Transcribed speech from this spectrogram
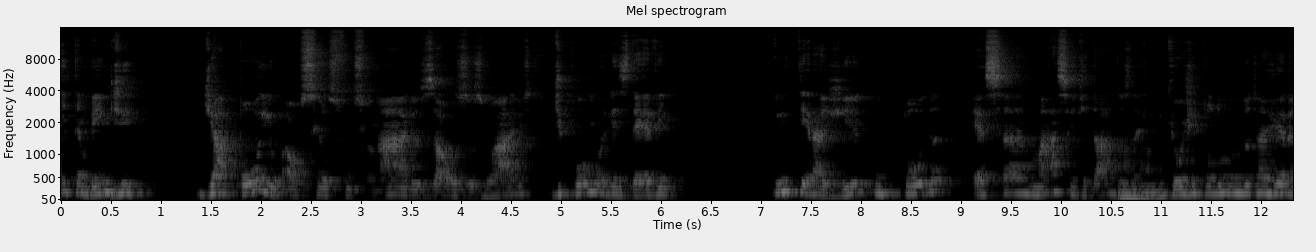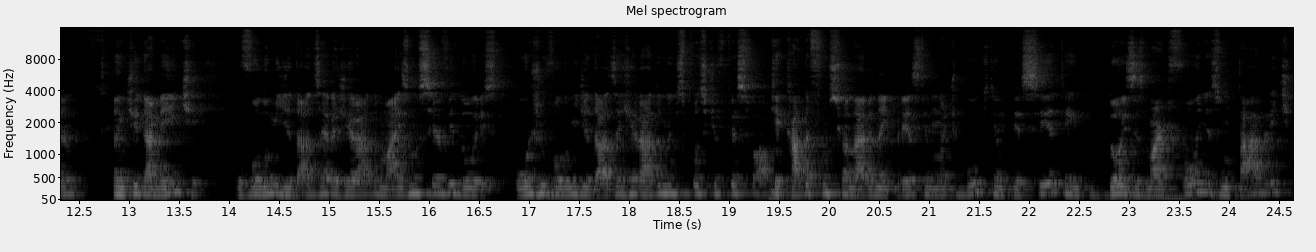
e também de, de apoio aos seus funcionários, aos usuários, de como eles devem interagir com toda essa massa de dados né, uhum. que hoje todo mundo está gerando. Antigamente, o volume de dados era gerado mais nos servidores. Hoje, o volume de dados é gerado no dispositivo pessoal, porque cada funcionário na empresa tem um notebook, tem um PC, tem dois smartphones, um tablet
